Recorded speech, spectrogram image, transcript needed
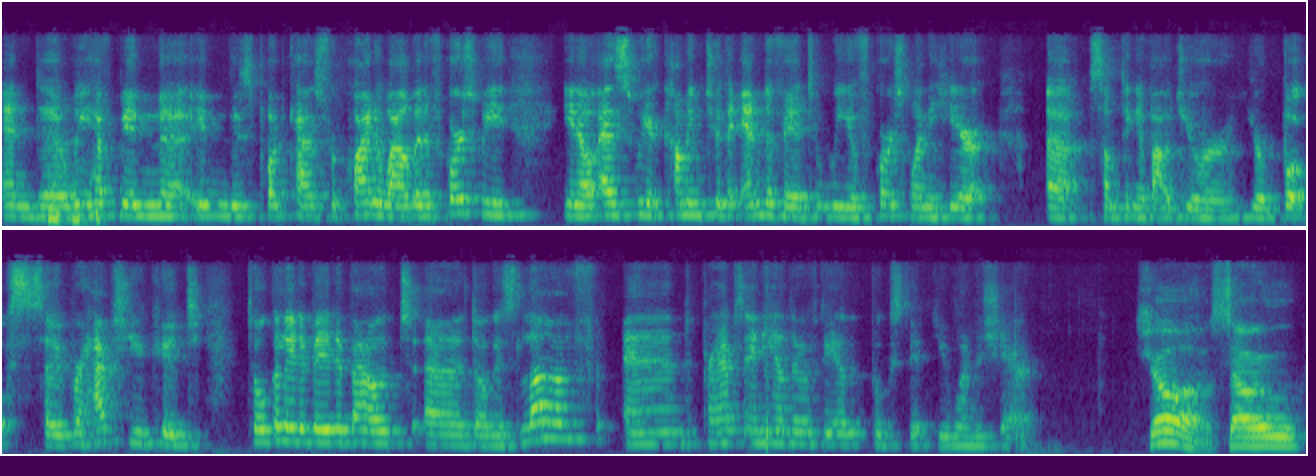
and uh, we have been uh, in this podcast for quite a while. But of course, we, you know, as we are coming to the end of it, we of course want to hear uh, something about your your books. So perhaps you could talk a little bit about uh, Dog is Love and perhaps any other of the other books that you want to share. Sure. So,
